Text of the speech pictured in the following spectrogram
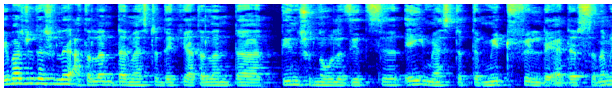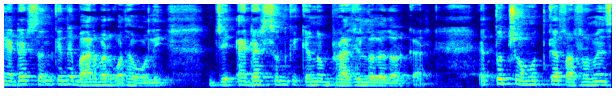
এবার যদি আসলে আতালান্টার ম্যাচটা দেখি, আতালান্টা তিন শূন্য বলে জিতছে, এই ম্যাচটাতে মিডফিল্ডে অ্যাডারসন, আমি অ্যাডারসনকে নিয়ে বারবার কথা বলি যে অ্যাডারসনকে কেন ব্রাজিল দলে দরকার? এত চমৎকার performance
